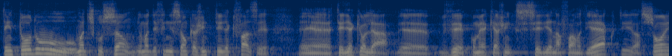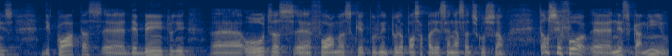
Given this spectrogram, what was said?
tem toda uma discussão e uma definição que a gente teria que fazer. É, teria que olhar, é, ver como é que a gente seria na forma de equity, ações, de cotas, é, debenture, é, ou outras é, formas que porventura possa aparecer nessa discussão. Então, se for nesse caminho,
